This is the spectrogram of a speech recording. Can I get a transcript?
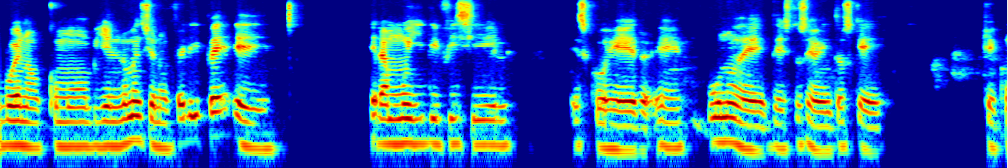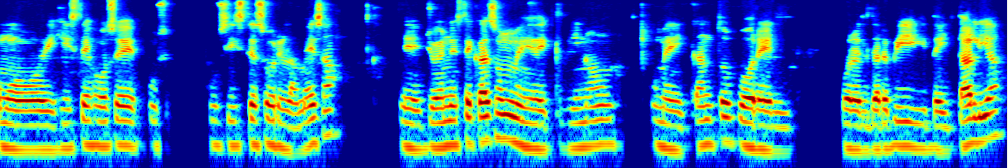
Bueno, como bien lo mencionó Felipe, eh, era muy difícil escoger eh, uno de, estos eventos que, que, como dijiste, José, pusiste sobre la mesa. Eh, yo en este caso me declino o me decanto por el, por el derby de Italia,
